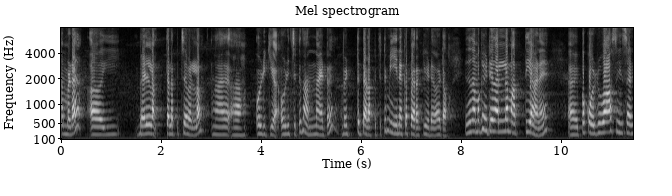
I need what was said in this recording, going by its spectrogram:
നമ്മുടെ ഈ വെള്ളം തിളപ്പിച്ച വെള്ളം ഒഴിക്കുക. ഒഴിച്ചിട്ട് നന്നായിട്ട് വെട്ടി തിളപ്പിച്ചിട്ട് മീനൊക്കെ പിറക്കി ഇടുക കേട്ടോ. ഇത് നമുക്ക് കിട്ടിയ നല്ല മത്തിയാണ്. ഇപ്പോൾ കൊഴുവ സീസൺ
